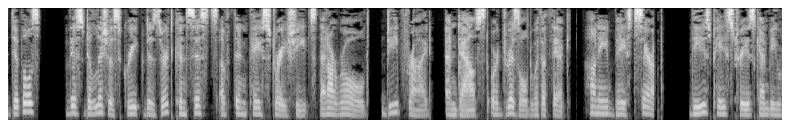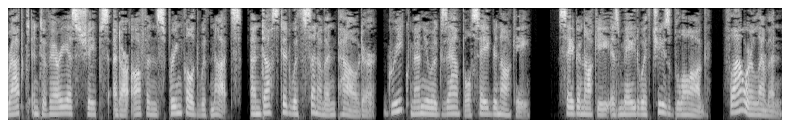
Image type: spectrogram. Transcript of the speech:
Diples? This delicious Greek dessert consists of thin pastry sheets that are rolled, deep-fried, and doused or drizzled with a thick, honey-based syrup. These pastries can be wrapped into various shapes and are often sprinkled with nuts and dusted with cinnamon powder. Greek menu example Saganaki. Saganaki is made with cheese blog, flour lemon.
